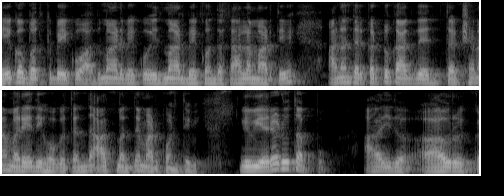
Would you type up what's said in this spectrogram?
ಹೇಗೋ ಬದುಕಬೇಕು, ಅದು ಮಾಡಬೇಕು, ಇದು ಮಾಡಬೇಕು ಅಂತ ಸಾಲ ಮಾಡ್ತೀವಿ. ಆನಂತರ ಕಟ್ಟುಕಾಗದೇ ಇದ್ದ ತಕ್ಷಣ ಮರ್ಯಾದೆ ಹೋಗುತ್ತೆ ಅಂತ ಆತ್ಮಹತ್ಯೆ ಮಾಡ್ಕೊತೀವಿ ಇವು ಎರಡೂ ತಪ್ಪು. ಆ ಇದು, ಅವರು ಕ,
